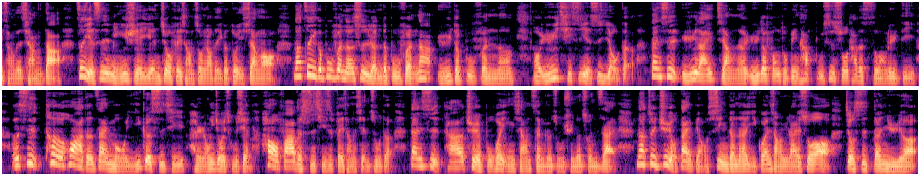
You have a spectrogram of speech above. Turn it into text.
常的强大，这也是免疫学研究非常重要的一个对象哦。那这一个部分呢，是人的部分，那鱼的部分呢？哦，鱼其实也是有的。但是鱼来讲呢，鱼的风土病它不是说它的死亡率低，而是特化的在某一个时期很容易就会出现，好发的时期是非常显著的，但是它却不会影响整个族群的存在。那最具有代表性的呢，以观赏鱼来说哦，就是灯鱼了。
